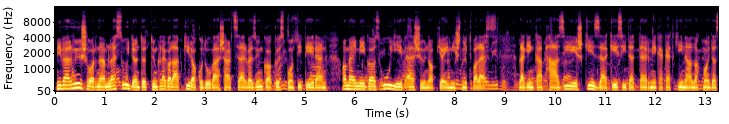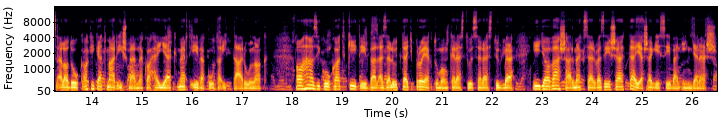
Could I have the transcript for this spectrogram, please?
Mivel műsor nem lesz, úgy döntöttünk legalább kirakodóvásárt szervezünk a központi téren, amely még az új év első napjain is nyitva lesz. Leginkább házi és kézzel készített termékeket kínálnak majd az eladók, akiket már ismernek a helyiek, mert évek óta itt árulnak. A házikókat két évvel ezelőtt egy projektumon keresztül szereztük be, így a vásár megszervezése teljes egészében ingyenes.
